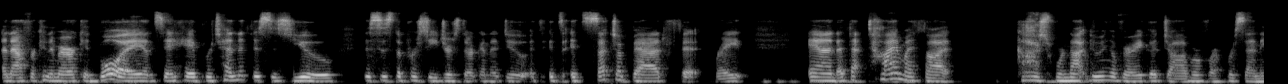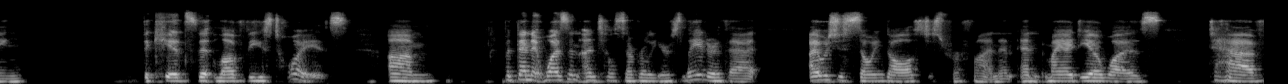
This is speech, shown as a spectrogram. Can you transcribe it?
an African American boy and say, hey, pretend that this is you. This is the procedures they're going to do. It's, it's, it's such a bad fit, right? And at that time, I thought, gosh, we're not doing a very good job of representing the kids that love these toys. Um, but then it wasn't until several years later that I was just sewing dolls just for fun. And, and my idea was to have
